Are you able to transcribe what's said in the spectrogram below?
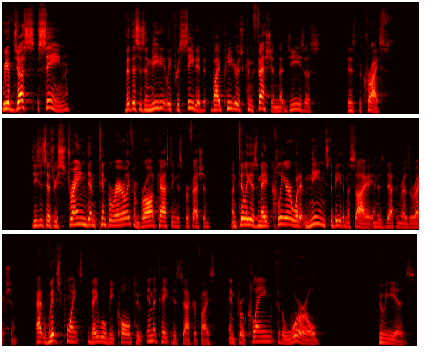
We have just seen that this is immediately preceded by Peter's confession that Jesus is the Christ. Jesus has restrained them temporarily from broadcasting this profession until he has made clear what it means to be the Messiah in his death and resurrection, at which points they will be called to imitate his sacrifice and proclaim to the world who he is.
